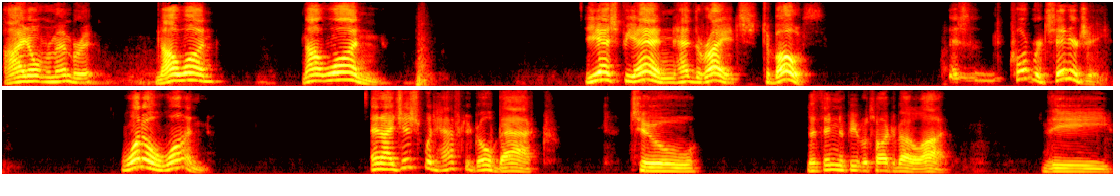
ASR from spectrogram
I don't remember it. Not one. Not one. ESPN had the rights to both. This is corporate synergy. 101. And I just would have to go back to the thing that people talk about a lot the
